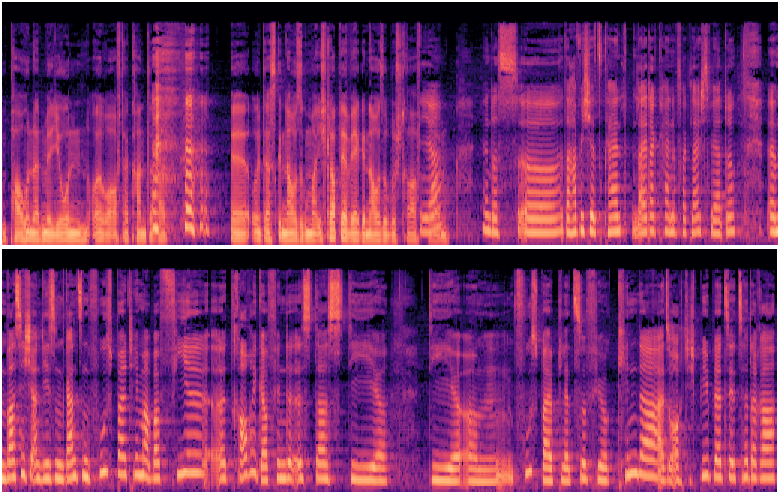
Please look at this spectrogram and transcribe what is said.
ein paar hundert Millionen Euro auf der Kante hat äh, und das genauso gemacht. Ich glaube, der wäre genauso bestraft ja? worden. Ja, das, äh, da habe ich jetzt kein, leider keine Vergleichswerte. Ähm, was ich an diesem ganzen Fußballthema aber viel äh, trauriger finde, ist, dass die die ähm, Fußballplätze für Kinder, also auch die Spielplätze etc.,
